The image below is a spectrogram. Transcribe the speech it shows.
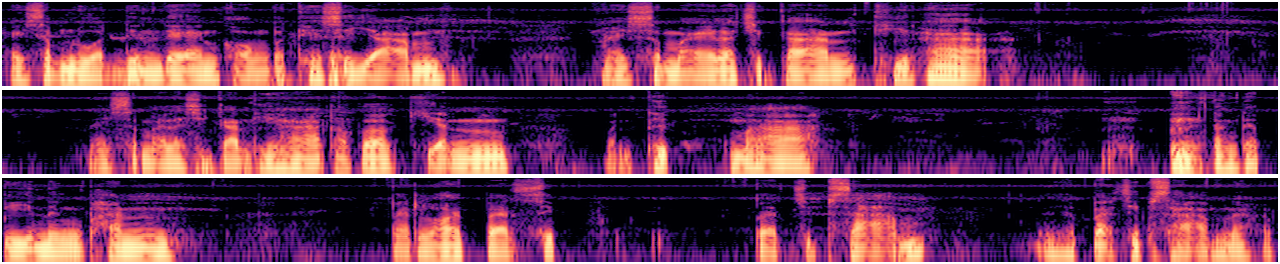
ให้สำรวจดินแดนของประเทศสยาม ในสมัยรัชกาลที่ 5 ในสมัยรัชกาลที่ 5 เขาก็เขียนบันทึกมาตั้งแต่ปี 1880 83น่าจะ83นะครับ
